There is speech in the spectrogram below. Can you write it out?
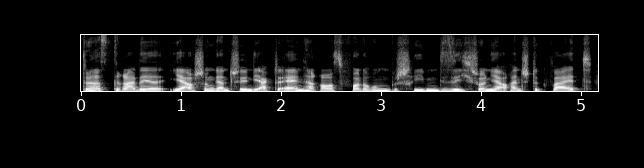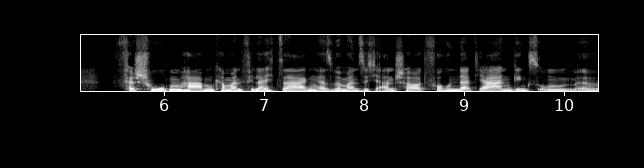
Du hast gerade ja auch schon ganz schön die aktuellen Herausforderungen beschrieben, die sich schon ja auch ein Stück weit verschoben haben, kann man vielleicht sagen. Also wenn man sich anschaut, vor 100 Jahren ging es um äh,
